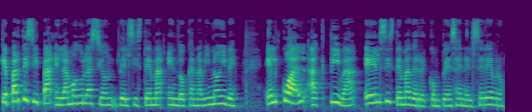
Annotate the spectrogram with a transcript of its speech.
que participa en la modulación del sistema endocannabinoide, el cual activa el sistema de recompensa en el cerebro.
